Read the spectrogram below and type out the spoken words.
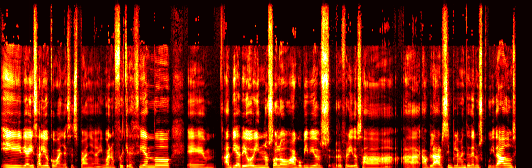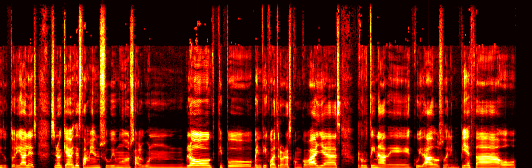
Y de ahí salió Cobayas España. Y bueno, fue creciendo. Em, a día de hoy no solo hago vídeos referidos a, a hablar simplemente de los cuidados y tutoriales, sino que que a veces también subimos algún blog tipo 24 horas con cobayas, rutina de cuidados o de limpieza o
